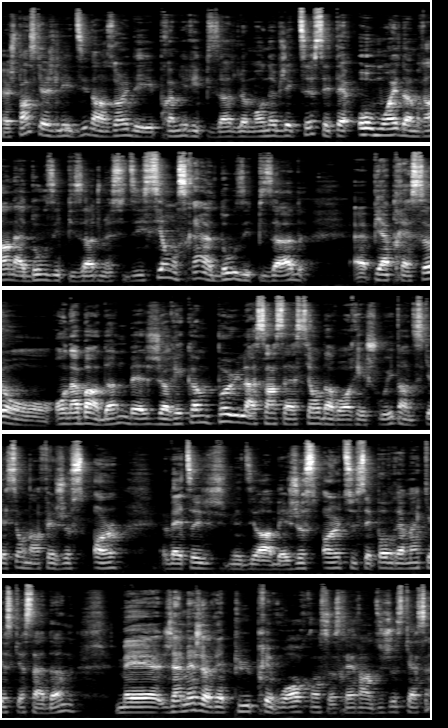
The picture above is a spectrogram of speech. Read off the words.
je pense que je l'ai dit dans un des premiers épisodes là, mon objectif c'était au moins de me rendre à 12 épisodes. Je me suis dit si on se rend à 12 épisodes euh, puis après ça on, on abandonne ben j'aurais comme pas eu la sensation d'avoir échoué tandis que si on en fait juste un ben tu sais je me dis ah ben juste un tu sais pas vraiment qu'est-ce que ça donne. Mais jamais j'aurais pu prévoir qu'on se serait rendu jusqu'à ça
